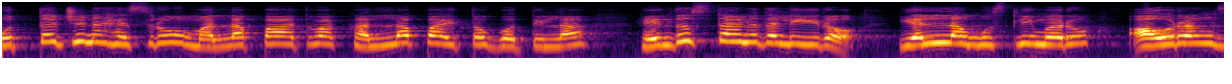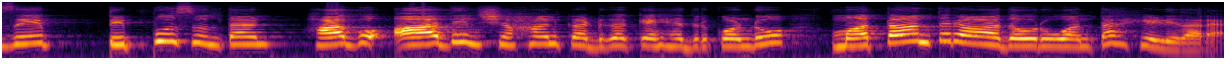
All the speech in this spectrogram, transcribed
ಮುತ್ತಜ್ಜನ ಹೆಸರು ಮಲ್ಲಪ್ಪ ಅಥವಾ ಕಲ್ಲಪ್ಪ ಇತ್ತೋ ಗೊತ್ತಿಲ್ಲ. ಹಿಂದೂಸ್ತಾನದಲ್ಲಿ ಇರೋ ಎಲ್ಲ ಮುಸ್ಲಿಮರು ಔರಂಗಜೇಬ್ ಟಿಪ್ಪು ಸುಲ್ತಾನ್ ಹಾಗೂ ಆದಿಲ್ ಶಹಾನ್ ಖಡ್ಗಕ್ಕೆ ಹೆದರ್ಕೊಂಡು ಮತಾಂತರ ಆದವರು ಅಂತ ಹೇಳಿದ್ದಾರೆ.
